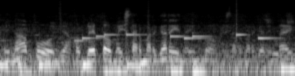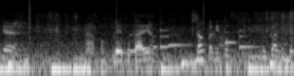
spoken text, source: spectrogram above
Pineapple, yan, kompleto. May star margarine. Ayun po, may star margarine tayo dyan. Ah, kompleto tayo. Saan ka nito? Magkano ito?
